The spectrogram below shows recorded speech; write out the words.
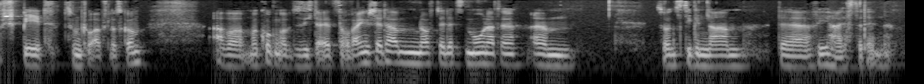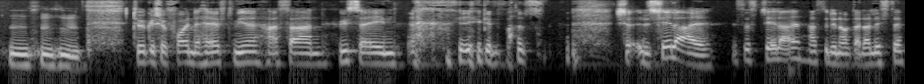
spät zum Torabschluss kommen. Aber mal gucken, ob sie sich da jetzt darauf eingestellt haben im Laufe der letzten Monate. Ähm, sonstige Namen der, wie heißt er denn? Hm, hm, hm. Türkische Freunde, helft mir. Hassan, Hussein, irgendwas. Celal. Ist es Celal? Hast du den auf deiner Liste?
